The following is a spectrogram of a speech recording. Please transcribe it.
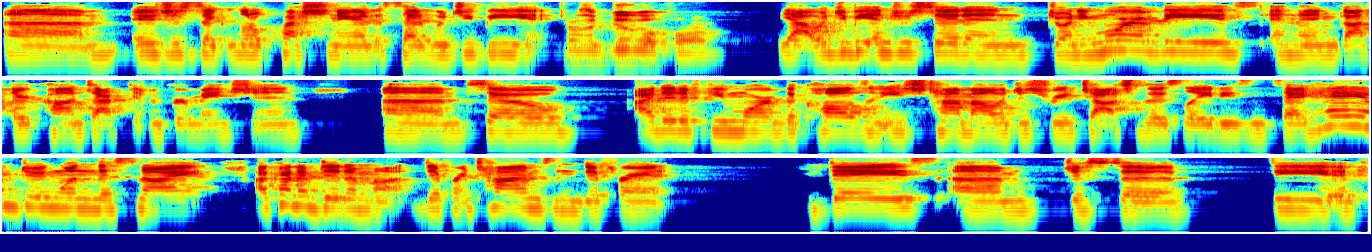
Um, it was just a little questionnaire that said, "Would you be?" It was a Google form yeah, would you be interested in joining more of these? And then got their contact information. Um, so I did a few more of the calls, and each time I would just reach out to those ladies and say, Hey, I'm doing one this night. I kind of did them at different times and different days um, just to see if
